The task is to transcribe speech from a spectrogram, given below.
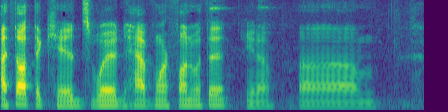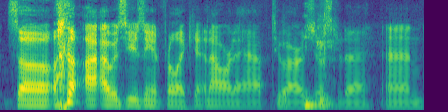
I thought the kids would have more fun with it, you know. Um, so I, I, was using it for like an hour and a half, two hours yesterday, and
